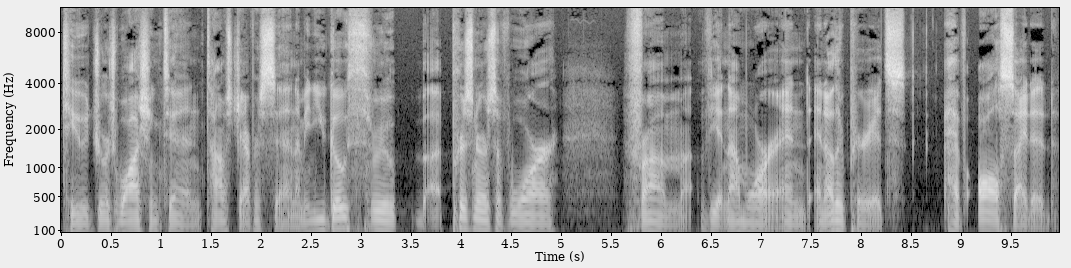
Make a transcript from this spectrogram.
to George Washington, Thomas Jefferson. I mean, you go through uh, prisoners of war from Vietnam War and and other periods have all cited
